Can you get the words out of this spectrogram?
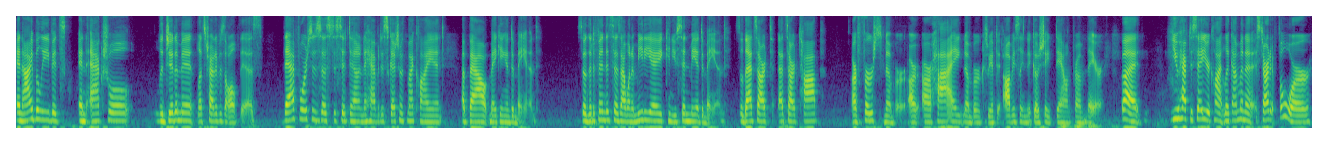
And I believe it's an actual legitimate, let's try to resolve this. That forces us to sit down and to have a discussion with my client about making a demand. So the defendant says, "I want to mediate. Can you send me a demand?" So that's our that's our top, our first number, our our high number because we have to obviously negotiate down from there. But you have to say to your client, "Look, I'm going to start at four,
